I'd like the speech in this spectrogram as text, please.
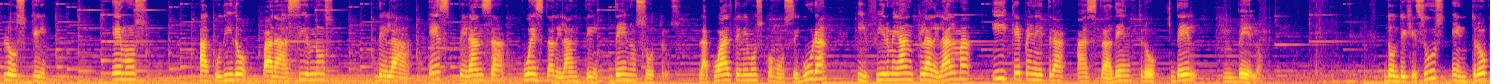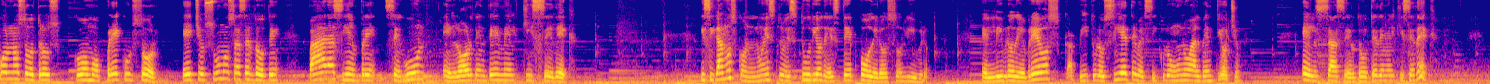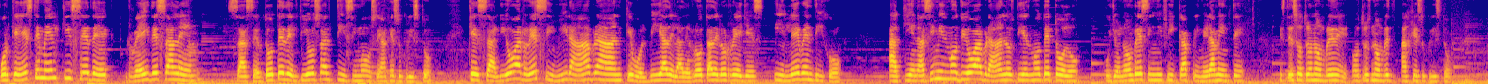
los que hemos acudido para asirnos de la esperanza puesta delante de nosotros, la cual tenemos como segura y firme ancla del alma y que penetra hasta dentro del velo, donde Jesús entró por nosotros como precursor, hecho sumo sacerdote para siempre según el orden de Melquisedec. Y sigamos con nuestro estudio de este poderoso libro el libro de Hebreos capítulo 7 versículo 1 al 28. El sacerdote de Melquisedec. Porque este Melquisedec, rey de Salem, sacerdote del Dios Altísimo, o sea Jesucristo, que salió a recibir a Abraham que volvía de la derrota de los reyes y le bendijo, a quien asimismo dio a Abraham los diezmos de todo, cuyo nombre significa primeramente, este es otro nombre de otros nombres a Jesucristo,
